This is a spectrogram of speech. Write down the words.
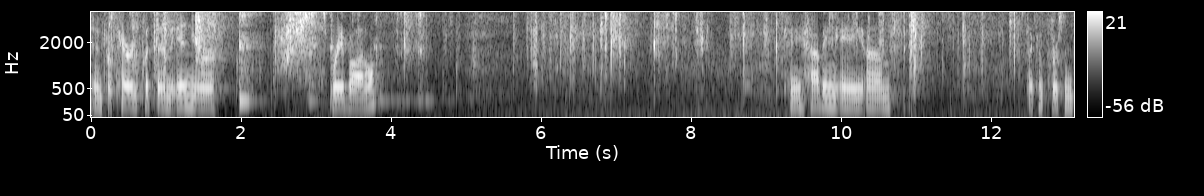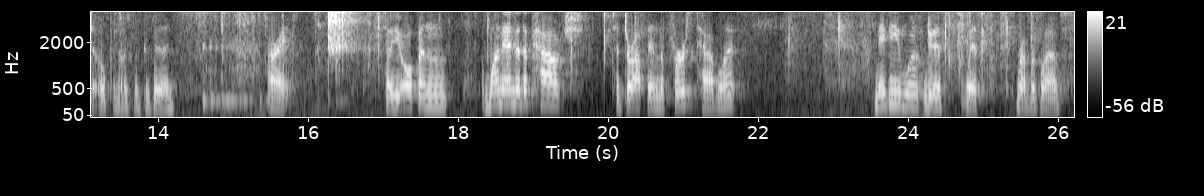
and prepare to put them in your spray bottle. Okay, having a um, second person to open those would be good. All right, so you open one end of the pouch to drop in the first tablet. Maybe you won't do this with rubber gloves.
